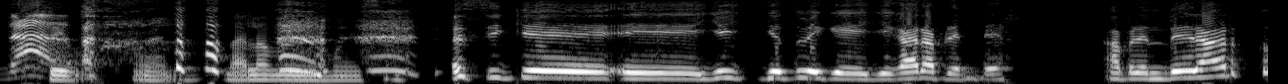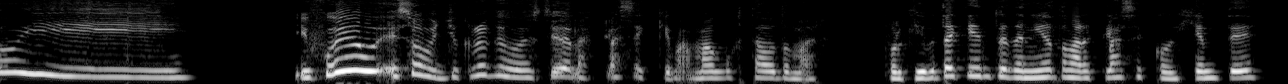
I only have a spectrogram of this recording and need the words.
Nada. Sí, bueno, da lo mismo eso. Así que eh, yo, yo tuve que llegar a aprender. Aprender harto y, y fue eso, yo creo que fue sido de las clases que más me ha gustado tomar. Porque puta que entretenido tomar clases con gente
